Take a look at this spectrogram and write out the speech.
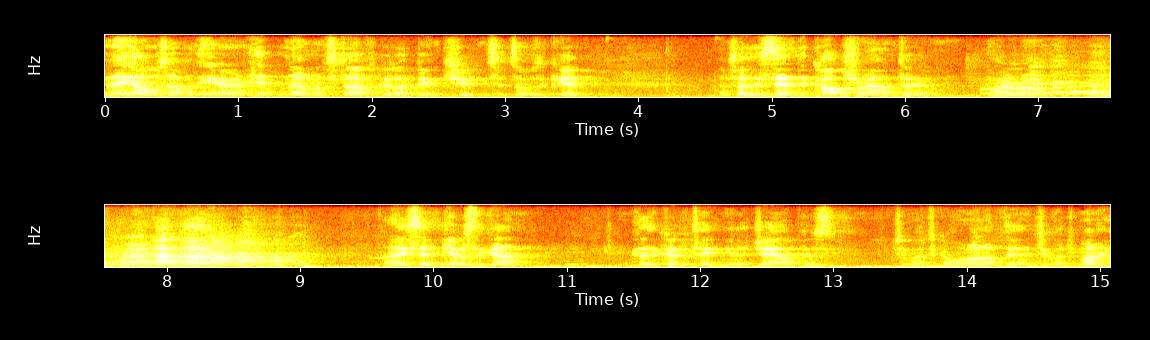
nails up in the air and hitting them and stuff because I've been shooting since I was a kid. And so they sent the cops around to my room. And, uh, and they said, give us the gun. Because they couldn't take me to jail because too much going on up there and too much money.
